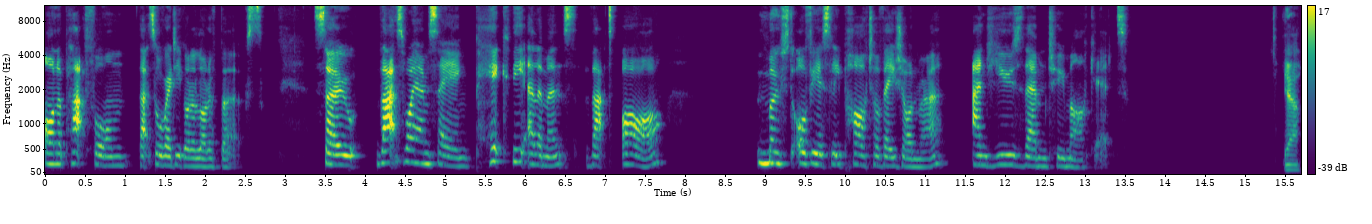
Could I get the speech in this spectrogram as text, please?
on a platform that's already got a lot of books. So that's why I'm saying pick the elements that are most obviously part of a genre and use them to market. Yeah,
